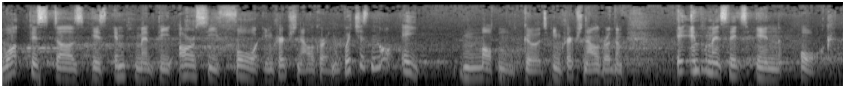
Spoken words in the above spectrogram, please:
what this does is implement the RC4 encryption algorithm, which is not a modern good encryption algorithm. It implements it in awk.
